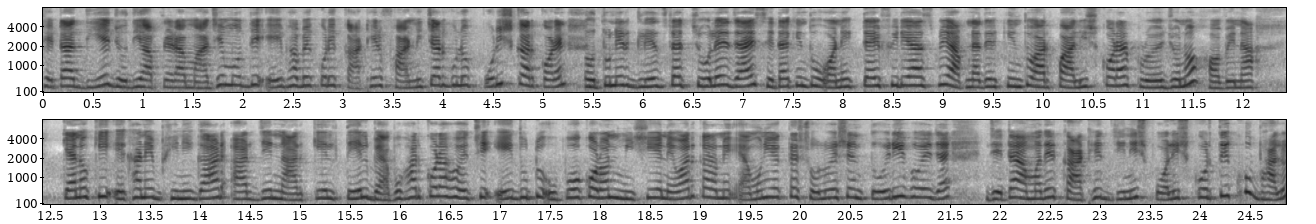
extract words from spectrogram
সেটা দিয়ে যদি আপনারা মাঝে মধ্যে এইভাবে করে কাঠের ফার্নিচারগুলো পরিষ্কার করেন, নতুনের গ্লেজটা চলে যায়, সেটা কিন্তু অনেকটাই ফিরে আসবে। আপনাদের কিন্তু আর পালিশ করার প্রয়োজনও হবে না। কেন কি এখানে ভিনিগার আর যে নারকেল তেল ব্যবহার করা হয়েছে, এই দুটো উপকরণ মিশিয়ে নেওয়ার কারণে এমনই একটা সলিউশন তৈরি হয়ে যায়, যেটা আমাদের কাঠের জিনিস পলিশ করতে খুব ভালো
